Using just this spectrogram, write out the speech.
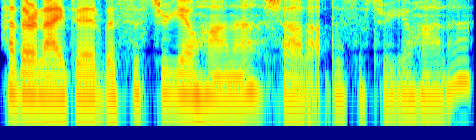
Heather and I did with Sister Johanna. Shout out to Sister Johanna.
